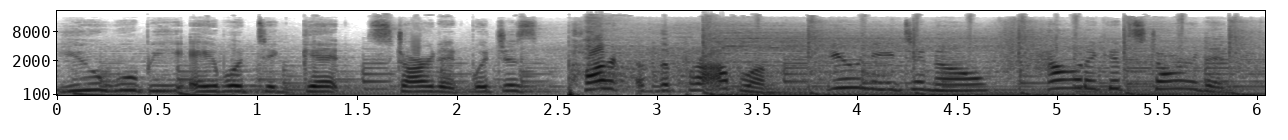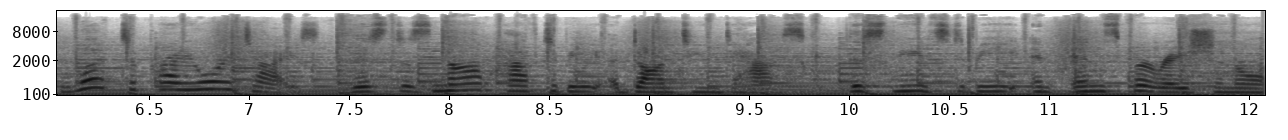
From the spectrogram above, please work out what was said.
you will be able to get started, which is part of the problem. You need to know how to get started, what to prioritize. This does not have to be a daunting task. This needs to be an inspirational,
